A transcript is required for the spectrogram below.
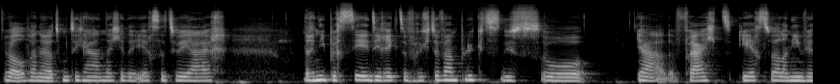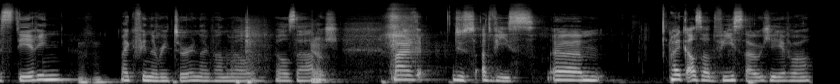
wel vanuit moeten gaan dat je de eerste twee jaar er niet per se direct de vruchten van plukt. Dus zo, ja, dat vraagt eerst wel een investering. Maar ik vind de return daarvan wel, wel zalig. Maar dus advies. Ehm, wat ik als advies zou geven,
